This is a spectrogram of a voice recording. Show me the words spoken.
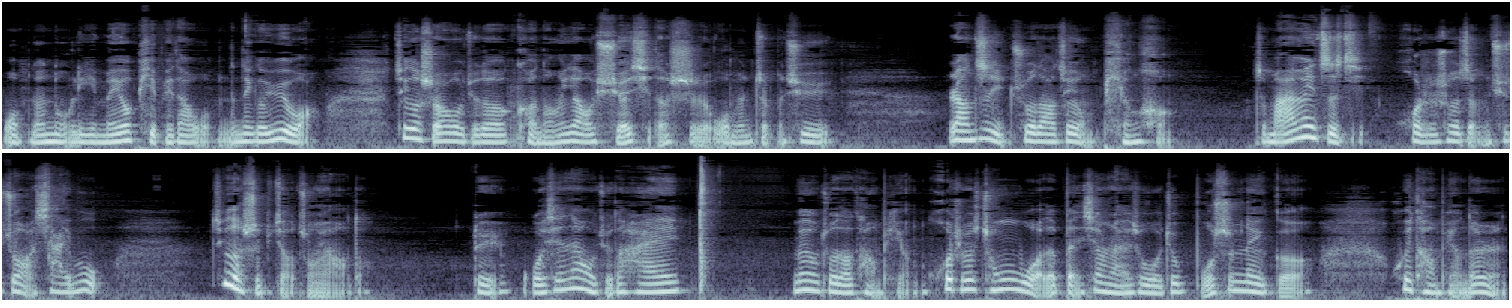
我们的努力没有匹配到我们的那个欲望。这个时候，我觉得可能要学习的是我们怎么去让自己做到这种平衡，怎么安慰自己。或者说怎么去做好下一步，这个是比较重要的。对我现在我觉得还没有做到躺平，或者说从我的本性来说，我就不是那个会躺平的人，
